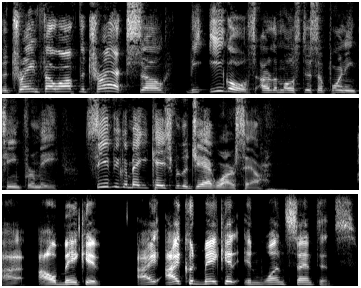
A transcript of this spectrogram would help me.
the train fell off the tracks. So the Eagles are the most disappointing team for me. See if you can make a case for the Jaguars, Sal. Uh, I'll make it. I I could make it in one sentence.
